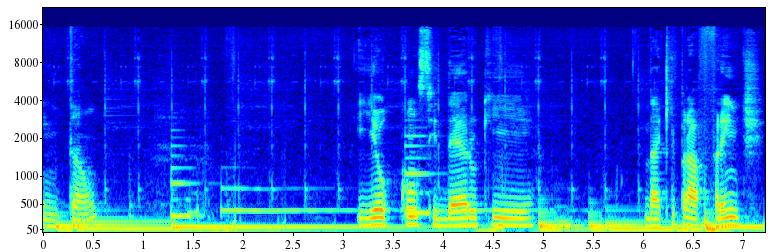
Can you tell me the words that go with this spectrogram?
Então, e eu considero que daqui para frente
